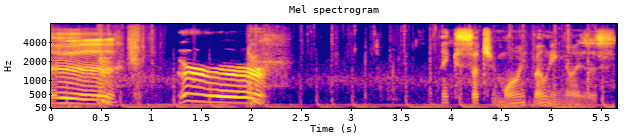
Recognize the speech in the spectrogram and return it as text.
Eh, no. Makes such mo moaning noises.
